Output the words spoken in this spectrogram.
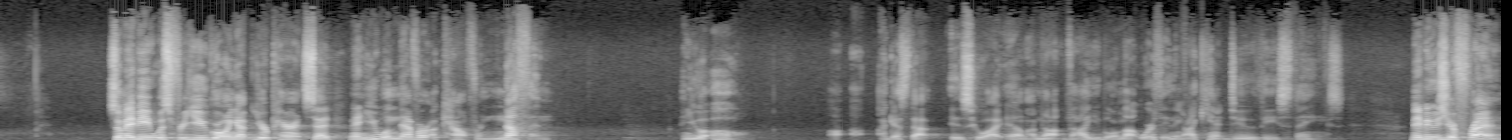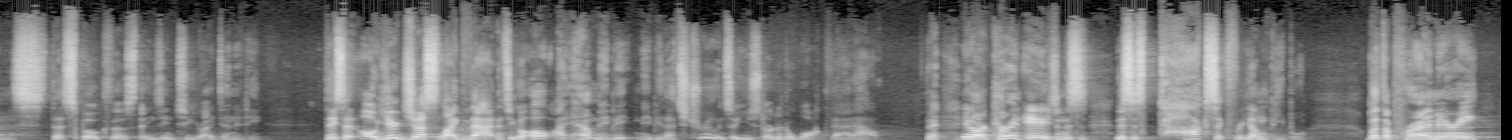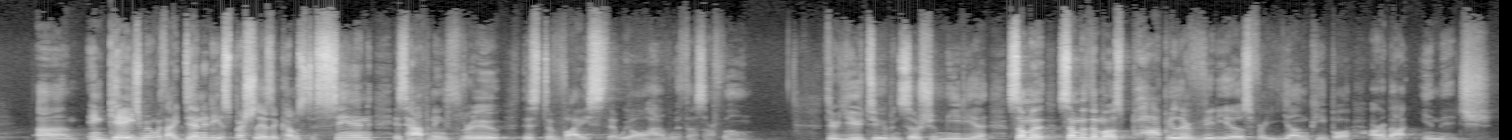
So maybe it was for you growing up, your parents said, Man, you will never account for nothing. And you go, Oh, I guess that is who I am. I'm not valuable. I'm not worth anything. I can't do these things. Maybe it was your friends that spoke those things into your identity. They said, Oh, you're just like that. And so you go, Oh, I am? Maybe, maybe that's true. And so you started to walk that out. In our current age, and this is, this is toxic for young people, but the primary um, engagement with identity, especially as it comes to sin, is happening through this device that we all have with us, our phone. Through YouTube and social media. Some of, some of the most popular videos for young people are about image.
